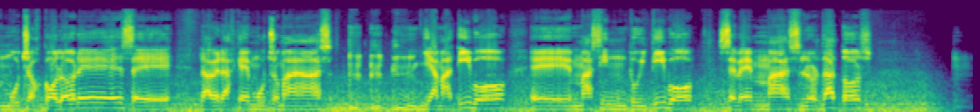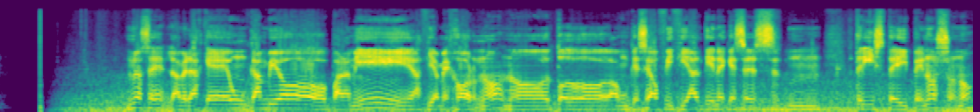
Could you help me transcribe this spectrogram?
muchos colores, eh, la verdad es que es mucho más llamativo, eh, más intuitivo, se ven más los datos. No sé, la verdad es que un cambio para mí hacia mejor, ¿no? No todo, aunque sea oficial, tiene que ser mm, triste y penoso, ¿no?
